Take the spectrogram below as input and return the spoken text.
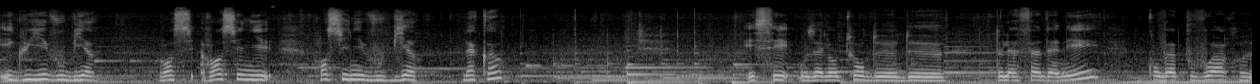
Aiguillez-vous bien. Rense- Renseignez, renseignez-vous bien. D'accord? Et c'est aux alentours de, la fin d'année qu'on va pouvoir euh,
